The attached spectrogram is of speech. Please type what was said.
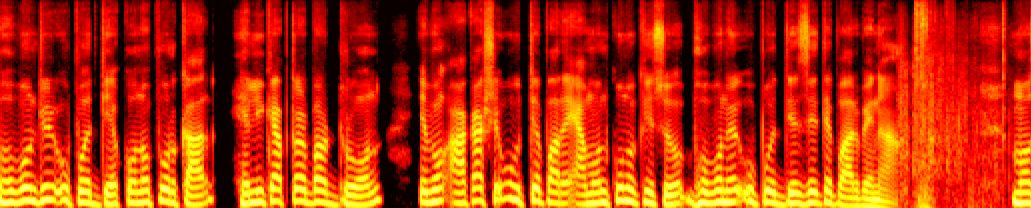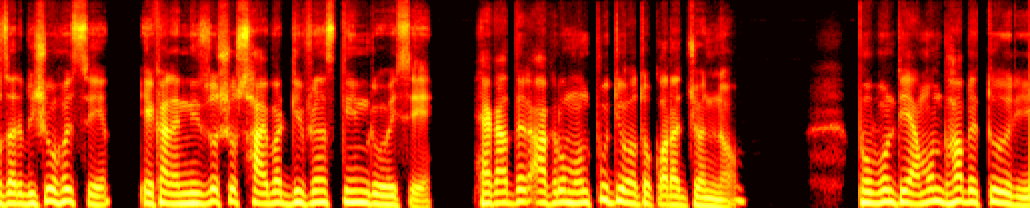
ভবনটির উপর দিয়ে কোনো প্রকার হেলিকপ্টার বা ড্রোন এবং আকাশে উঠতে পারে এমন কোনো কিছু ভবনের উপর দিয়ে যেতে পারবে না। মজার বিষয় হচ্ছে, এখানে নিজস্ব সাইবার ডিফেন্স টিম রয়েছে, হ্যাকারদের আক্রমণ প্রতিহত করার জন্য। ভবনটি এমনভাবে তৈরি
